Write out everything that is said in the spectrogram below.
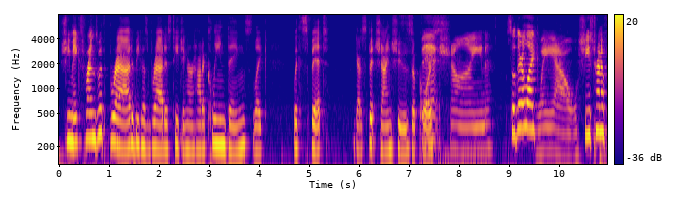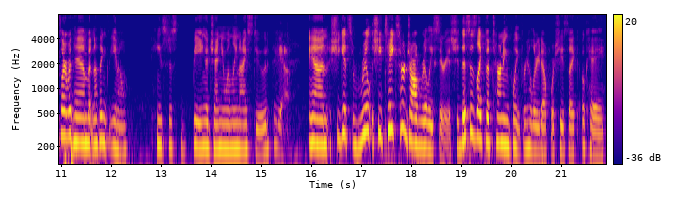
she makes friends with Brad because Brad is teaching her how to clean things like with spit. Got to spit shine shoes, of Bit course. shine. So they're like Wow. she's trying to flirt with him, but nothing, you know, he's just being a genuinely nice dude. Yeah. And she gets real she takes her job really serious. She, this is like the turning point for Hilary Duff where she's like, "Okay,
